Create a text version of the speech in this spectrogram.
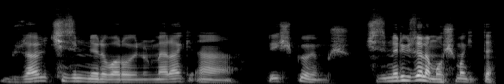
Güzel çizimleri var oyunun merak. Ha, değişik bir oyunmuş. Çizimleri güzel ama hoşuma gitti.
